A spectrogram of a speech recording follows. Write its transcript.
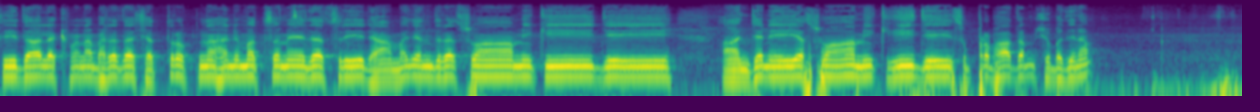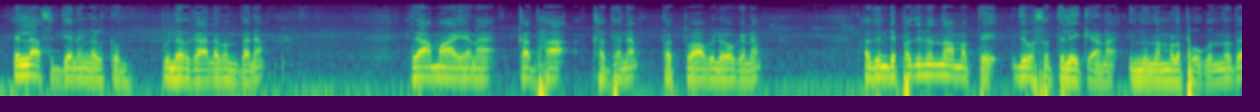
സീതാലക്ഷ്മണ ഭരത ശത്രുഘ്ന ഹനുമത് സമേത ശ്രീരാമചന്ദ്രസ്വാമി കീ ജയ്. ആഞ്ജനേയ സ്വാമി കീ ജയ്. സുപ്രഭാതം. ശുഭദിനം. എല്ലാ സജ്ജനങ്ങൾക്കും പുലർകാലവന്ദനം. രാമായണ കഥ കഥനം തത്വാവലോകനം. അതിന്റെ പതിനൊന്നാമത്തെ ദിവസത്തിലേക്കാണ് ഇന്ന് നമ്മൾ പോകുന്നത്.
